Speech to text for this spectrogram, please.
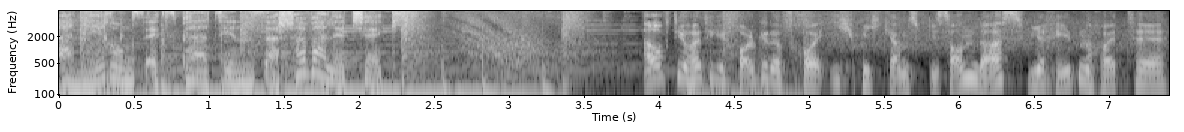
Ernährungsexpertin Sascha Waleczek. Auf die heutige Folge, da freue ich mich ganz besonders. Wir reden heute,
